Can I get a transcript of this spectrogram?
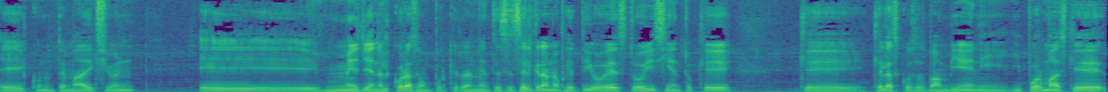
eh, con un tema de adicción eh, me llena el corazón porque realmente ese es el gran objetivo de esto y siento que, que, las cosas van bien y, por más que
